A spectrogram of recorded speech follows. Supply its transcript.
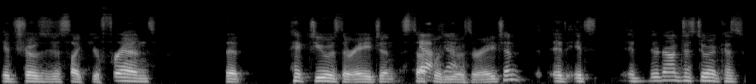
it shows just like your friends that picked you as their agent, stuck Yeah. with you as their agent. It, it's it, they're not just doing it because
